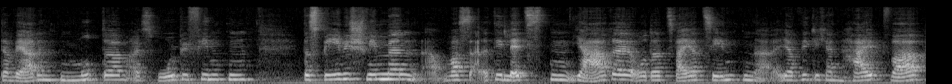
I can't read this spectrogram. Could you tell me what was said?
der werdenden Mutter als Wohlbefinden. Das Babyschwimmen, was die letzten Jahre oder zwei Jahrzehnten ja wirklich ein Hype war,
